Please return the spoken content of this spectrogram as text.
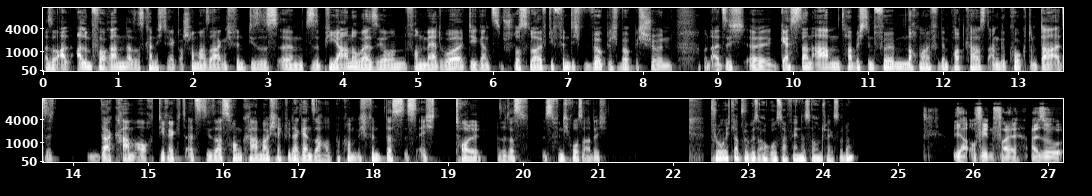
Also all, allem voran, also das kann ich direkt auch schon mal sagen, ich finde dieses, ähm, diese Piano-Version von Mad World, die ganz zum Schluss läuft, die finde ich wirklich, wirklich schön. Und als ich äh, gestern Abend habe ich den Film nochmal für den Podcast angeguckt und da, als ich da kam auch direkt, als dieser Song kam, habe ich direkt wieder Gänsehaut bekommen. Ich finde, das ist echt toll. Also das finde ich, großartig. Flo, ich glaube, du bist auch großer Fan des Soundtracks, oder? Ja, auf jeden Fall. Also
